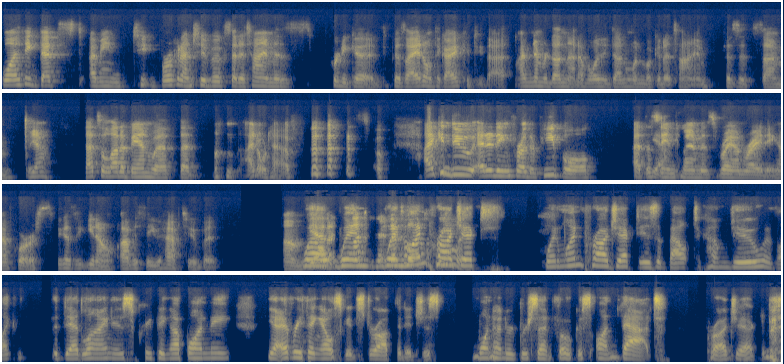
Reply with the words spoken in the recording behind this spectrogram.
Well, I think that's, I mean, two, working on two books at a time is pretty good because I don't think I could do that. I've never done that. I've only done one book at a time because it's, um, yeah, that's a lot of bandwidth that I don't have. so I can do editing for other people at the yeah. same time as Ray on writing, of course, because, you know, obviously you have to, but um, well, yeah, when, when one project, when one project is about to come due, like the deadline is creeping up on me, yeah, everything else gets dropped and it's just 100% focus on that project.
